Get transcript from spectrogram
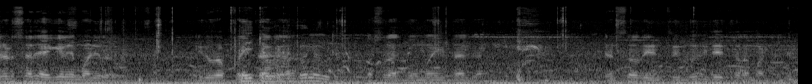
ಎರಡು ಸಾರಿ ಹಾಗೇನೆ ಮಾಡಿರೋದು. ಯಡಿಯೂರಪ್ಪ ಇದ್ದಾಗ ಬಸವರಾಜ ಬೊಮ್ಮಾಯಿ ಇದ್ದಾಗ ಎರಡು ಸಾವಿರದ ಎಂಟರಿಂದ ಇದೇ ಥರ ಮಾಡ್ತಿದ್ದರು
